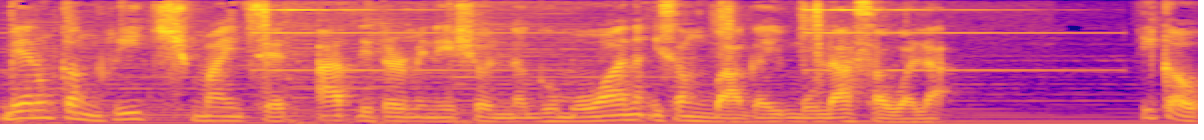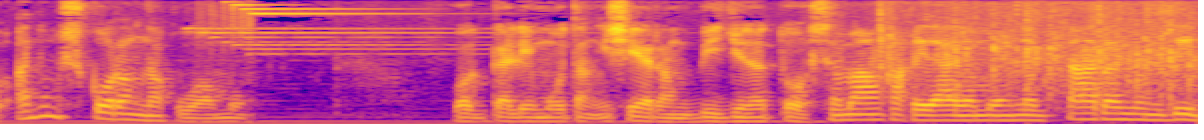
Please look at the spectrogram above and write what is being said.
meron kang rich mindset at determination na gumawa ng isang bagay mula sa wala. Ikaw, anong score ang nakuha mo? Huwag kalimutang i-share ang video na to sa mga kakilala mong nagtatanong din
